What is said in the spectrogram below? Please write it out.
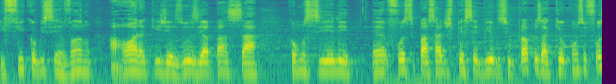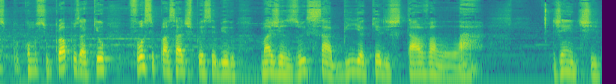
e fica observando a hora que Jesus ia passar, como se ele é, fosse passar despercebido, se o próprio Zaqueu, como se fosse, como se o próprio Zaqueu fosse passar despercebido, mas Jesus sabia que ele estava lá. Gente,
